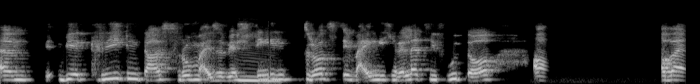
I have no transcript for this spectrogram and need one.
Ähm, wir kriegen das rum. Also wir Mhm. stehen trotzdem eigentlich relativ gut da. Aber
